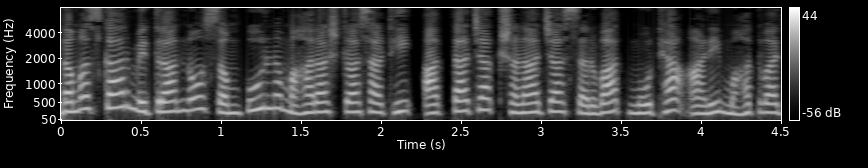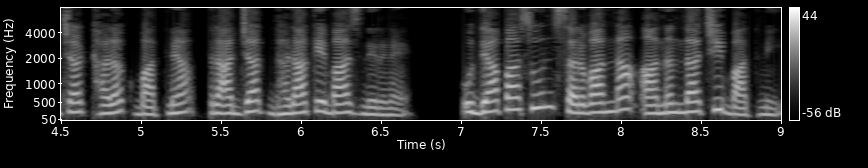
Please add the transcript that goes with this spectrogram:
नमस्कार मित्रांनो संपूर्ण महाराष्ट्रासाठी आत्ताच्या क्षणाच्या सर्वात मोठ्या आणि महत्त्वाच्या ठळक बातम्या राज्यात धडाकेबाज निर्णय. उद्यापासून सर्वांना आनंदाची बातमी.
